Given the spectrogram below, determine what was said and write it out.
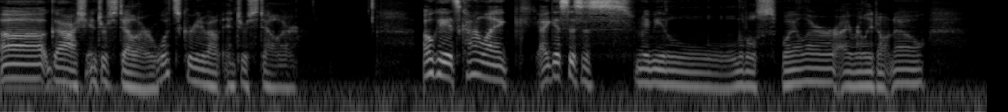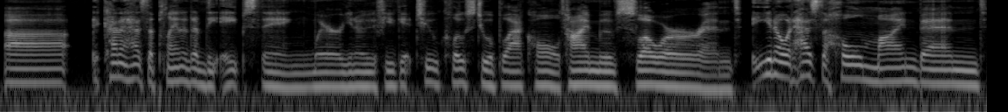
Uh, gosh, Interstellar. What's great about Interstellar? Okay, it's kind of like I guess this is maybe a little spoiler. I really don't know. Uh, it kind of has the Planet of the Apes thing where, you know, if you get too close to a black hole, time moves slower. And, you know, it has the whole mind bend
